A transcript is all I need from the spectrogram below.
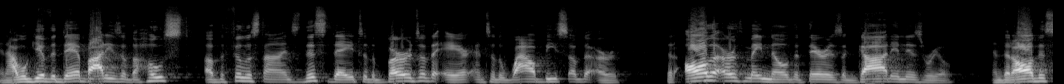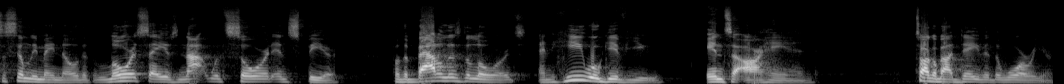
And I will give the dead bodies of the host of the Philistines this day to the birds of the air and to the wild beasts of the earth, that all the earth may know that there is a God in Israel, and that all this assembly may know that the Lord saves not with sword and spear. For the battle is the Lord's, and he will give you into our hand. Talk about David the warrior.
